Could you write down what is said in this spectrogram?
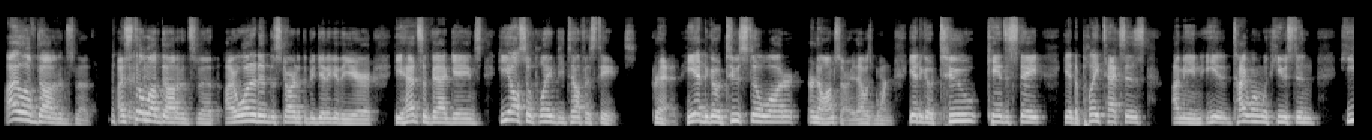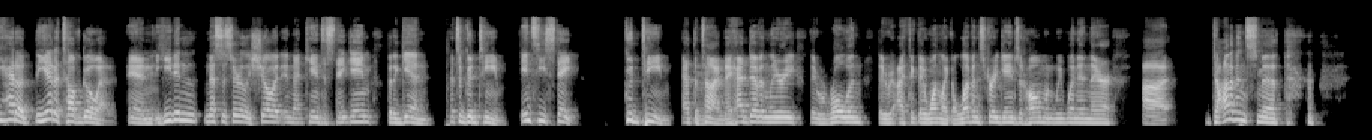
i love donovan smith I still love Donovan Smith. I wanted him to start at the beginning of the year. He had some bad games. He also played the toughest teams. Granted, he had to go to Stillwater, or no, I'm sorry, that was Born. He had to go to Kansas State. He had to play Texas. I mean, he had a tight one with Houston. He had a he had a tough go at it, and mm. he didn't necessarily show it in that Kansas State game. But again, that's a good team. NC State, good team at the mm time. They had Devin Leary. They were rolling. They were, I think they won like 11 straight games at home when we went in there. Uh, Donovan Smith.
